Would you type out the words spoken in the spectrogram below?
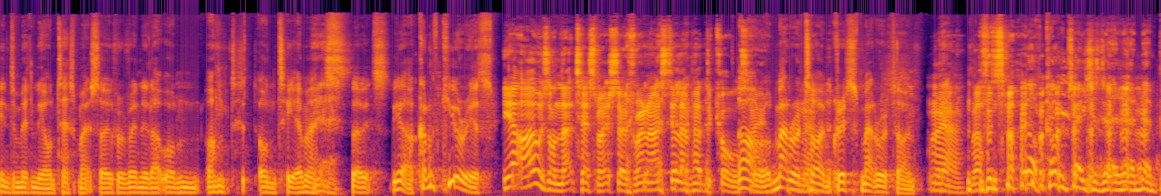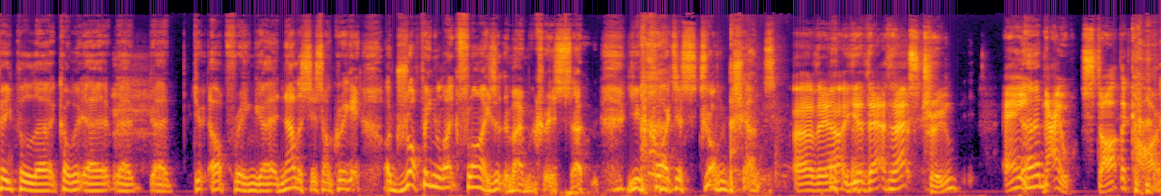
intermittently on Test Match Sofa have ended up on on on TMS. Yeah. So it's yeah, kind of curious. Yeah, I was on that Test Match Sofa, and I still haven't had the call. oh, so, matter of time, Chris. Matter of time. Yeah, matter of time. well, commentators and, and, and people uh, com- uh, uh, uh offering uh, analysis on cricket are dropping like flies at the moment, Chris. So you've quite a strong chance. Uh, they are. Yeah, that, that's true. Hey, um, now start the car.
